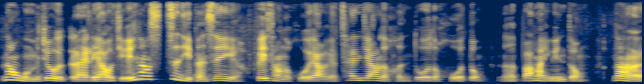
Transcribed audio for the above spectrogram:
那我们就来了解，因为他自己本身也非常的活跃，也参加了很多的活动，呃，包含运动。那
